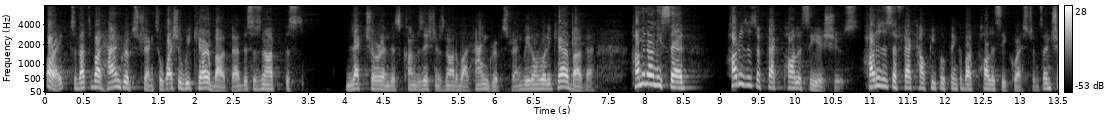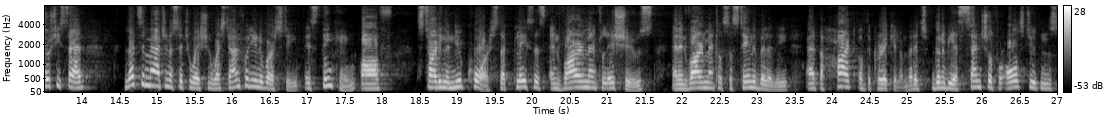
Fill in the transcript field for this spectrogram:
all right, so that's about hand grip strength. So why should we care about that? This is not, this lecture and this conversation is not about hand grip strength. We don't really care about that. Hamedani said, how does this affect policy issues? How does this affect how people think about policy questions? And so she said, let's imagine a situation where Stanford University is thinking of starting a new course that places environmental issues and environmental sustainability at the heart of the curriculum, that it's going to be essential for all students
